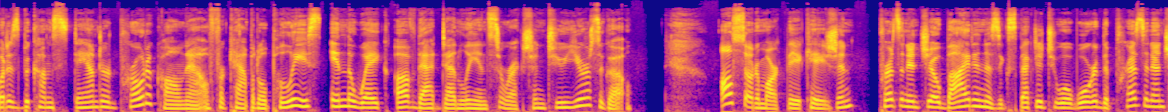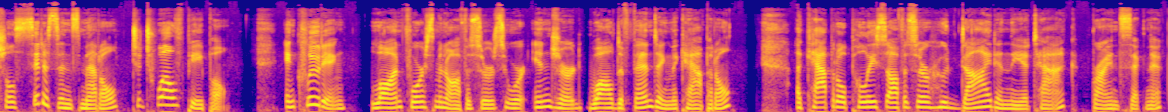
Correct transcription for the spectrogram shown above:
what has become standard protocol now for Capitol Police in the wake of that deadly insurrection two years ago. Also, to mark the occasion, President Joe Biden is expected to award the Presidential Citizens Medal to 12 people, including law enforcement officers who were injured while defending the Capitol, a Capitol police officer who died in the attack, Brian Sicknick,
